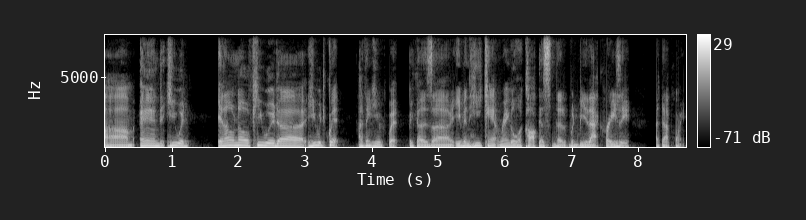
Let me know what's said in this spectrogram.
Um, and he would, and I don't know if he would, uh, he would quit. I think he would quit because uh, even he can't wrangle a caucus that would be that crazy at that point.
